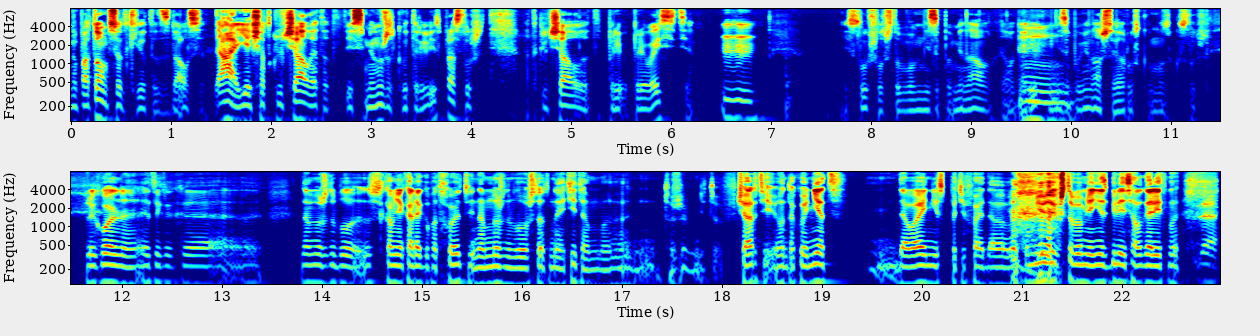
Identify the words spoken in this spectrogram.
Но потом все-таки этот сдался. А, я еще отключал этот, если мне нужно какой-то релиз прослушать, отключал этот при, Privacity Мгм. И слушал, чтобы он не запоминал, алгоритм М. не запоминал, что я русскую музыку слушаю. Прикольно. Это как э, нам нужно было, ко мне коллега подходит, и нам нужно было что-то найти там э, тоже в чарте, и он такой, нет, давай не Spotify, давай в Apple Music, чтобы у меня не сбились алгоритмы. Да.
